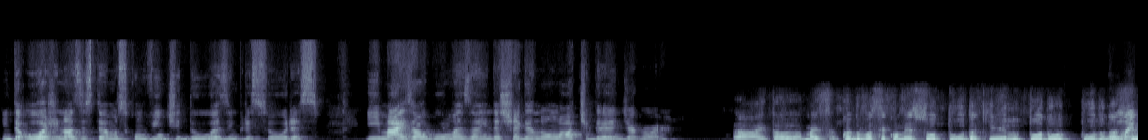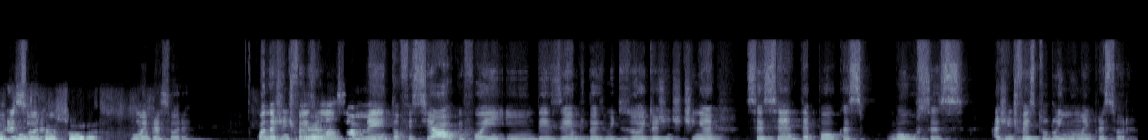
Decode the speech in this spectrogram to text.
Então, hoje nós estamos com 22 impressoras e mais algumas ainda chegando um lote grande agora. Ah, então, mas quando você começou tudo aquilo, todo, tudo nasceu uma de uma impressora. Uma impressora. Quando a gente fez é. o lançamento oficial, que foi em dezembro de 2018, a gente tinha 60 e poucas bolsas. A gente fez tudo em uma impressora.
